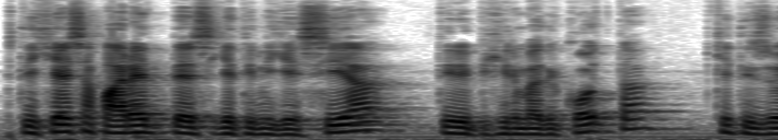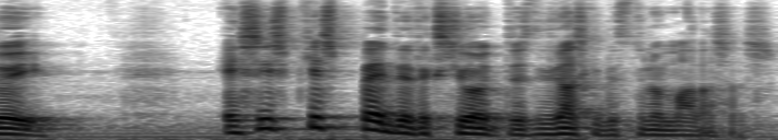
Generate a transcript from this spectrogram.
Πτυχές απαραίτητες για την ηγεσία, την επιχειρηματικότητα και τη ζωή. Εσείς ποιες πέντε δεξιότητες διδάσκετε στην ομάδα σας;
